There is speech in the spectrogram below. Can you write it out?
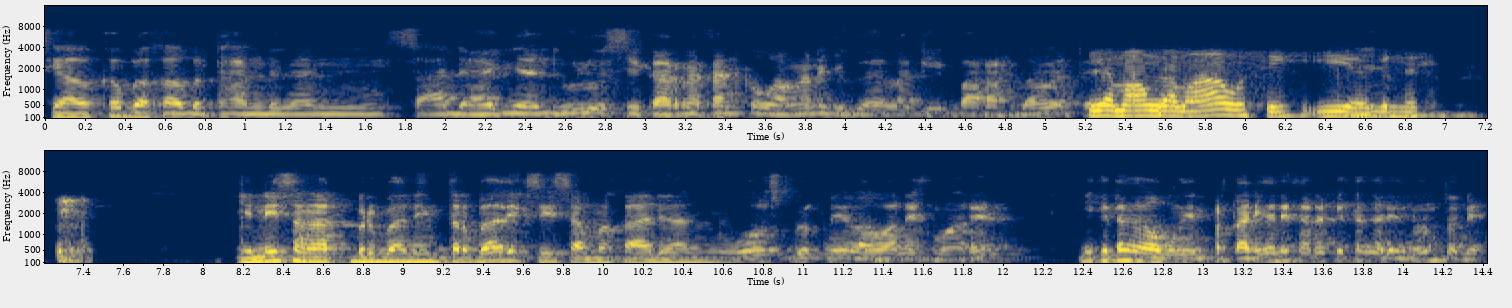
Sialke bakal bertahan dengan seadanya dulu sih karena kan keuangannya juga lagi parah banget ya. Iya mau nggak mau sih, iya, iya. bener ini sangat berbanding terbalik sih sama keadaan Wolfsburg nih lawannya kemarin. Ini kita nggak ngomongin pertandingan karena kita nggak ada yang nonton ya.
